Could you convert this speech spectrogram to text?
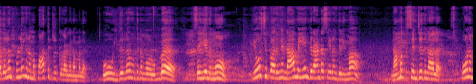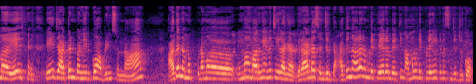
அதெல்லாம் பிள்ளைங்க நம்ம பார்த்துட்டு இருக்கிறாங்க நம்மளை. ஓ இதெல்லாம் வந்து நம்ம ரொம்ப செய்யணுமோ? யோசிச்சு பாருங்க நாம் ஏன் கிராண்டாக செய்கிறோம் தெரியுமா? நமக்கு செஞ்சதுனால. இப்போ நம்ம ஏஜ் ஏஜ் அட்டன் பண்ணியிருக்கோம் அப்படின்னு சொன்னால் அதை நம்ம நம்ம உமா மாருங்க என்ன செய்கிறாங்க கிராண்டாக செஞ்சுருக்கேன் அதனால நம்மளுடைய பேரம்பேத்தி நம்மளுடைய பிள்ளைகளுக்கு என்ன செஞ்சுட்டு இருக்கோம்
